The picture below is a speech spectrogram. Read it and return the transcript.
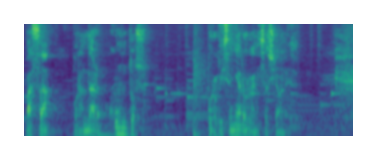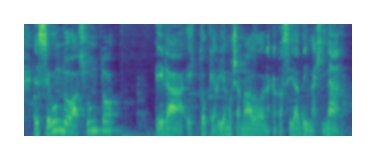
pasa por andar juntos, por diseñar organizaciones. El segundo asunto era esto que habíamos llamado la capacidad de imaginar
